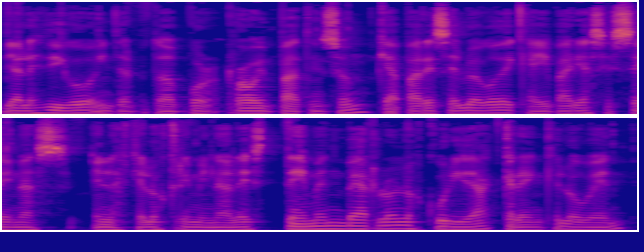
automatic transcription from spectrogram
ya les digo, interpretado por Robin Pattinson, que aparece luego de que hay varias escenas en las que los criminales temen verlo en la oscuridad, creen que lo ven,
